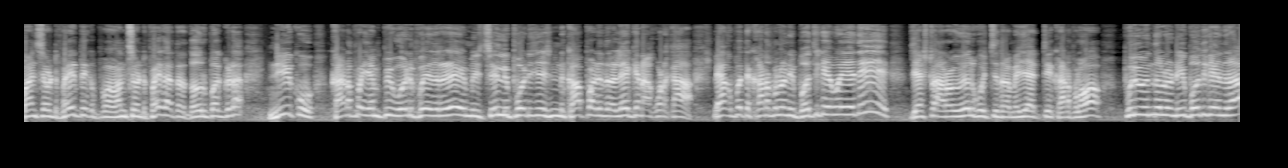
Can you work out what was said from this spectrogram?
one seventy five one seventy five అతను దౌర్భాగ్యుడా నీకు కడప ఎంపీ ఓడిపోయేది రే మీ చెల్లి పోటీ చేసి నిన్ను కాపాడిందిరా లేక నా కొడక. లేకపోతే కడపలో నీ బతుకేమయ్యేది జస్ట్ అరవై వేలకు వచ్చిందిరా మెజార్టీ కడపలో. పులివెందులో నీ బతుకైందిరా?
